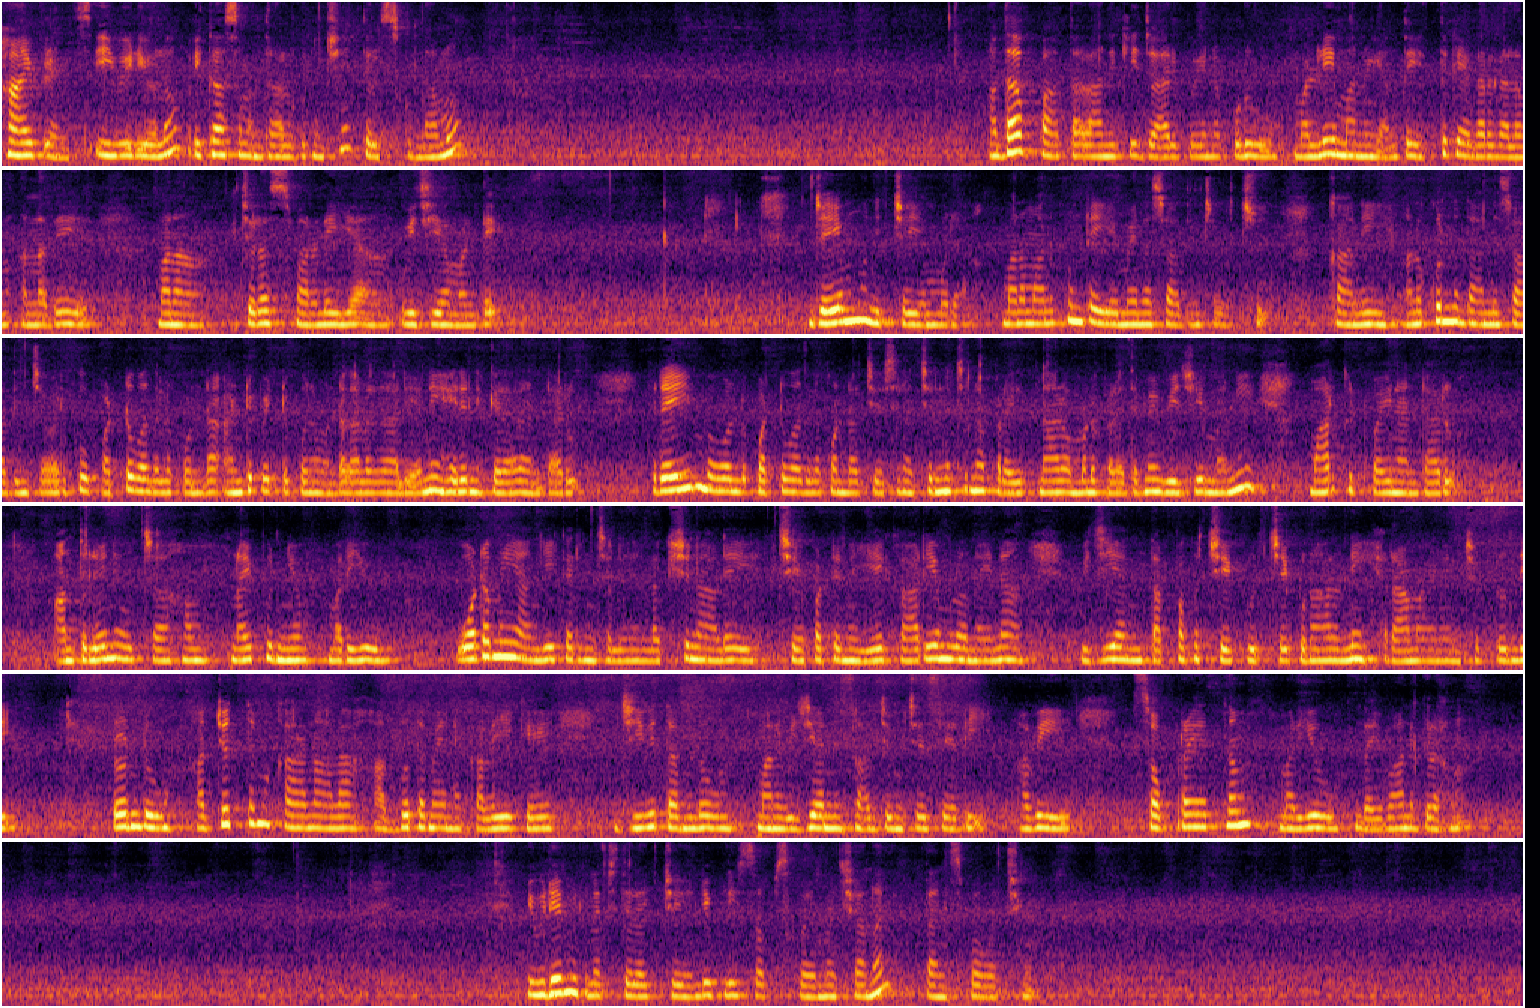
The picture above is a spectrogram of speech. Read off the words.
Hi friends ఈ వీడియోలో వికాస మంత్రాల గురించి తెలుసుకుందాము. అదా పాతాళానికి జారిపోయినప్పుడు మళ్ళీ మనం ఎంత ఎత్తుకు ఎగరగలం అన్నదే మన చిరస్మరణీయ విజయం అంటే జయము నిశ్చయమురా. మనం అనుకుంటే ఏమైనా సాధించవచ్చు. కానీ అనుకున్న దాన్ని సాధించే వరకు పట్టు వదలకుండా అంటిపెట్టుకొని ఉండగలగాలి అని హెరిన్ కెలర్ అంటారు. రేయింబవళ్ళు పట్టు వదలకుండా చేసిన చిన్న చిన్న ప్రయత్నాలు అమ్మడి ఫలితమే విజయం అని మార్కెట్ పైన అంటారు. అంతులేని ఉత్సాహం నైపుణ్యం మరియు ఓటమిని అంగీకరించలేని లక్షణాలే చేపట్టిన ఏ కార్యంలోనైనా విజయాన్ని తప్పక చేకూర్చే గుణాలని రామాయణం చెబుతుంది రెండు అత్యుత్తమ కారణాల అద్భుతమైన కలయికే జీవితంలో మన విజయాన్ని సాధ్యం చేసేది. అవి స్వప్రయత్నం మరియు దైవానుగ్రహం. ఈ వీడియో మీకు నచ్చితే లైక్ చేయండి. Please subscribe my channel. Thanks for watching.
